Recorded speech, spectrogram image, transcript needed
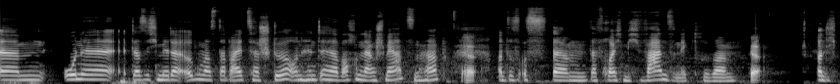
ähm, ohne dass ich mir da irgendwas dabei zerstöre und hinterher wochenlang Schmerzen habe. Ja. Und das ist, ähm, da freue ich mich wahnsinnig drüber. Ja. Und ich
